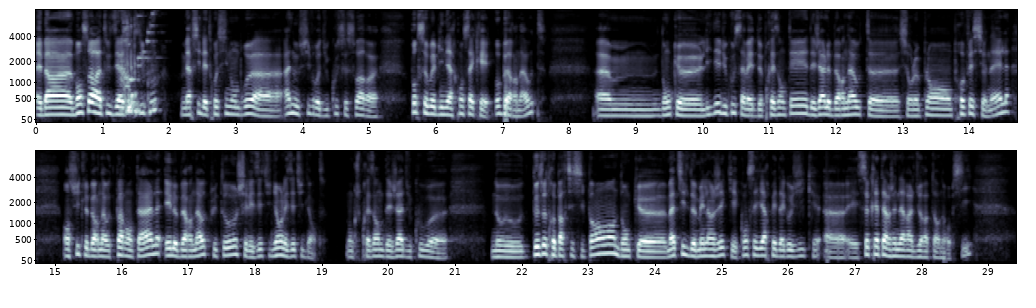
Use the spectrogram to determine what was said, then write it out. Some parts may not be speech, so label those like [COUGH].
Eh ben, bonsoir à toutes et à tous du coup. Merci d'être aussi nombreux à, nous suivre du coup ce soir euh, pour ce webinaire consacré au burn-out. Euh, donc euh, l'idée du coup ça va être de présenter déjà le burn-out sur le plan professionnel, ensuite le burn-out parental et le burn-out plutôt chez les étudiants et les étudiantes. Donc je présente déjà du coup nos deux autres participants, donc Mathilde Mélinger qui est conseillère pédagogique et secrétaire générale du Raptor Neuropsy,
